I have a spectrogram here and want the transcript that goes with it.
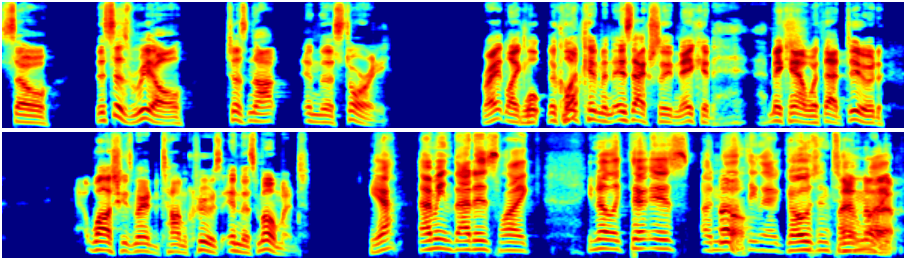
So this is real, just not in the story, right? Like Well, Nicole what- Kidman is actually naked, making out with that dude while she's married to Tom Cruise in this moment. Yeah, I mean that is like you know, like there is another Oh. thing that goes into I didn't know like that.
